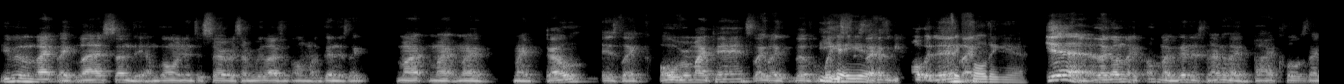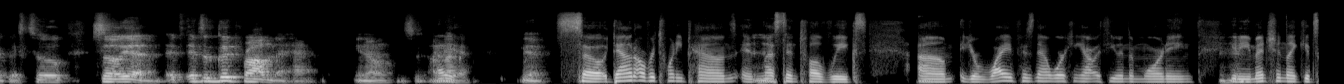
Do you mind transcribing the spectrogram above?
even like like last Sunday, I'm going into service. I'm realizing, oh my goodness, like my my my my belt is like over my pants, like like the waist yeah, yeah. Like, has to be folded in, like, like, folding, yeah, yeah. Like I'm like, oh my goodness, and I can like buy clothes like this too. So yeah, it's it's a good problem to have, you know. I'm not, yeah. Yeah. So down over 20 pounds in mm-hmm. less than 12 weeks. Mm-hmm. um your wife is now working out with you in the morning mm-hmm. you know you mentioned like it's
